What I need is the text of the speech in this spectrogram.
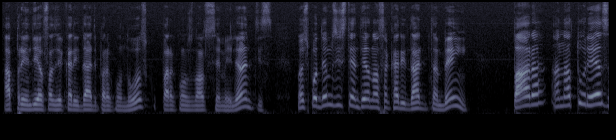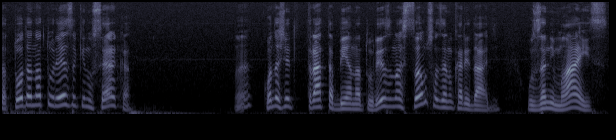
aprender a fazer caridade para conosco, para com os nossos semelhantes, nós podemos estender a nossa caridade também para a natureza, toda a natureza que nos cerca. Né? Quando a gente trata bem a natureza, nós estamos fazendo caridade. Os animais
